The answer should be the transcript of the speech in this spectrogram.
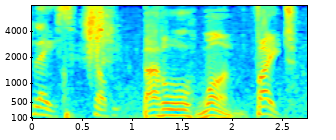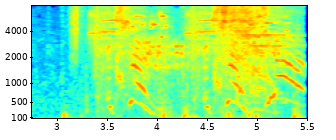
place shall be. Battle 1. Fight! Extend! Extend! Yeah!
